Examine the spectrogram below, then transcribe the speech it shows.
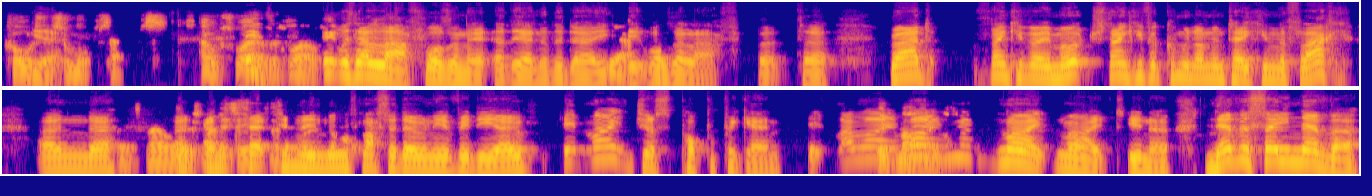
causing Yeah. some upsets elsewhere It's- as well. It was a laugh, wasn't it, at the end of the day? Yeah. It was a laugh. But, uh, Brad, thank you very much. Thank you for coming on and taking the flack and, uh, no and, and accepting the. North Macedonia video. It might just pop up again. It might, It might. might, might, might, you know. Never say never,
